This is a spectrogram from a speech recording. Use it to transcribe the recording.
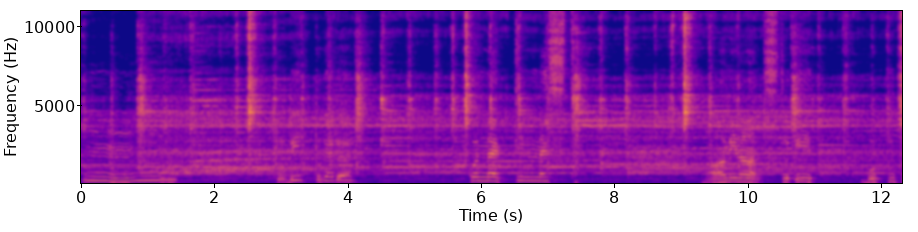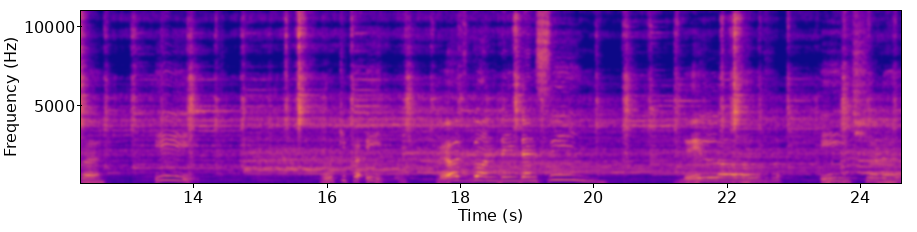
Mm. To be together. Connecting nest. Dominance to eat. Bookkeeper eat. Bookkeeper eat. Birds bonding dancing. They love each other.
